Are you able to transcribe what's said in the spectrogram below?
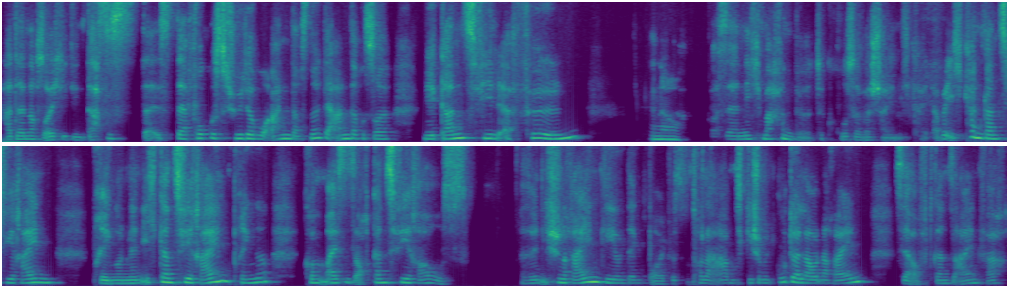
hat er noch solche Dinge. Das ist, da ist der Fokus schon wieder woanders. Ne? Der andere soll mir ganz viel erfüllen, genau. was er nicht machen würde, großer Wahrscheinlichkeit. Aber ich kann ganz viel reinbringen und wenn ich ganz viel reinbringe, kommt meistens auch ganz viel raus. Also wenn ich schon reingehe und denke, boah, das ist ein toller Abend, ich gehe schon mit guter Laune rein, sehr oft ganz einfach,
